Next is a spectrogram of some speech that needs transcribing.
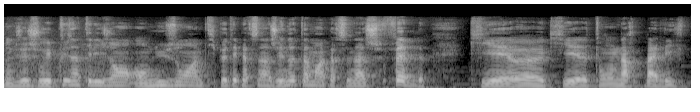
Donc je vais jouer plus intelligent en usant un petit peu tes personnages et notamment un personnage faible qui est, euh, qui est ton arbalétrienne.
